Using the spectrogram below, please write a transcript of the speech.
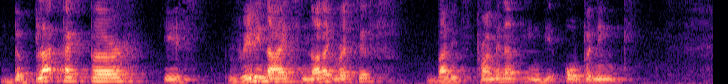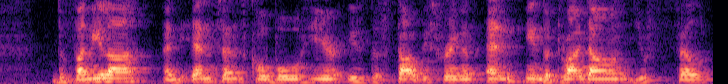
The black pepper is really nice, not aggressive, but it's prominent in the opening. The vanilla and the incense cobo here is the star of this fragrance, and in the dry down, you felt,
